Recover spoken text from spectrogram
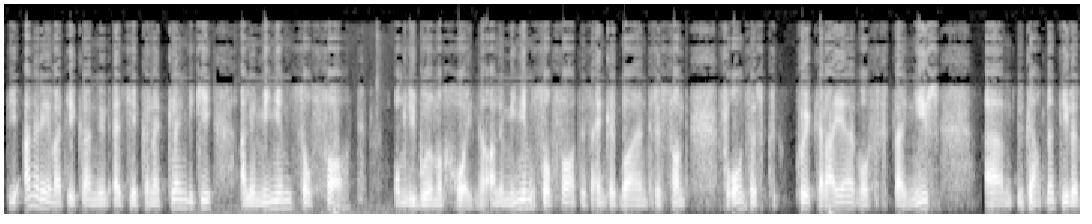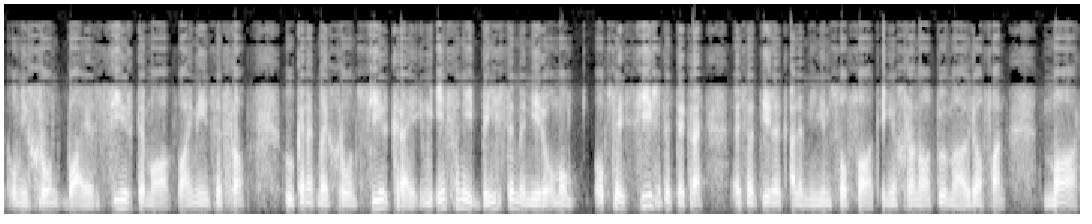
die ander een wat jy kan doen is jy kan 'n klein bietjie aluminium sulfaat om die bome gooi. Nou aluminium sulfaat is eintlik baie interessant vir ons as kwekerye of tuiniers Ehm um, dit help natuurlik om die grond baie suur te maak. Baie mense vra, "Hoe kan ek my grond suur kry?" En een van die beste maniere om hom op sy suurste te kry, is natuurlik aluminiumsulfaat. En 'n granaatboom hou daarvan. Maar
